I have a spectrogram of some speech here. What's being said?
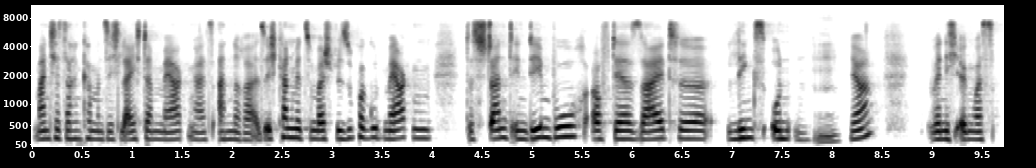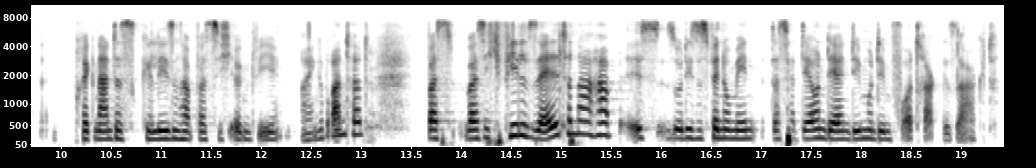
manche Sachen kann man sich leichter merken als andere. Also ich kann mir zum Beispiel super gut merken, das stand in dem Buch auf der Seite links unten. Mhm. Ja, wenn ich irgendwas Prägnantes gelesen habe, was sich irgendwie eingebrannt hat. Was, was ich viel seltener habe, ist so dieses Phänomen, das hat der und der in dem und dem Vortrag gesagt.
